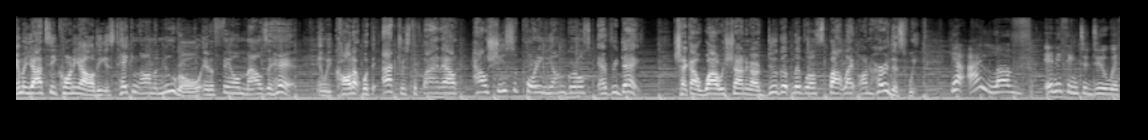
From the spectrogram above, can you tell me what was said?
Emayatzy Corinealdi is taking on the new role in the film Miles Ahead, and we caught up with the actress to find out how she's supporting young girls every day. Check out why we're shining our Do Good Live Well spotlight on her this week. Yeah, I love anything to do with,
